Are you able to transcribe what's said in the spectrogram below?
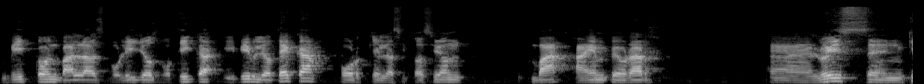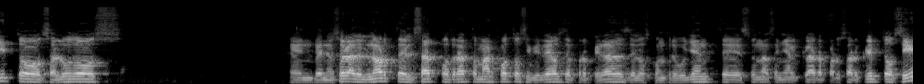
Bitcoin, balas, bolillos, botica y biblioteca, porque la situación va a empeorar. Eh, Luis, en Quito, saludos. En Venezuela del Norte, el SAT podrá tomar fotos y videos de propiedades de los contribuyentes, una señal clara para usar cripto, sí.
